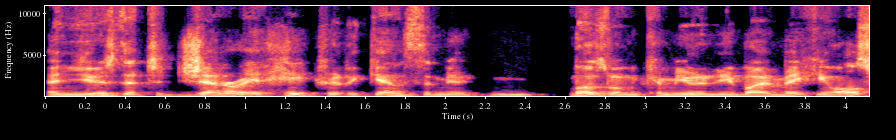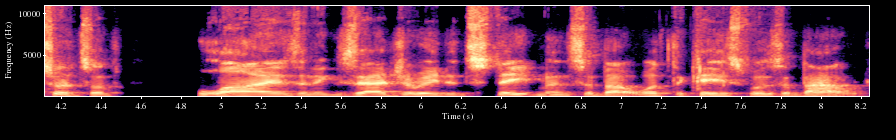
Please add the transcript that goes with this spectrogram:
and used it to generate hatred against the Muslim community by making all sorts of lies and exaggerated statements about what the case was about.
